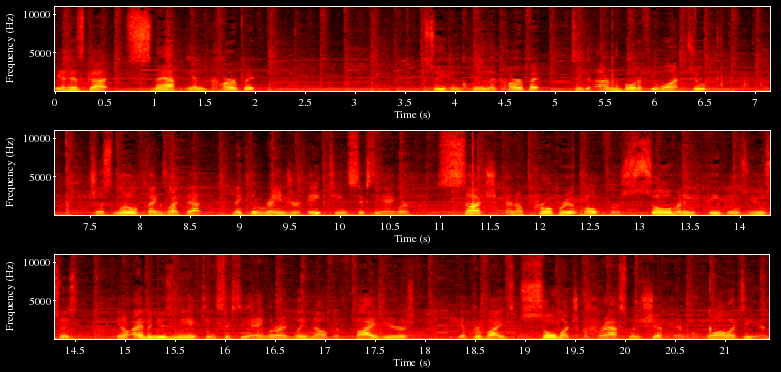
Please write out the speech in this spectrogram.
It has got snap-in carpet, so you can clean the carpet, take it out of the boat if you want to. Just little things like that make the Ranger 1860 Angler such an appropriate boat for so many people's uses. You know, I've been using the 1860 Angler, I believe now for five years. It provides so much craftsmanship and quality and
